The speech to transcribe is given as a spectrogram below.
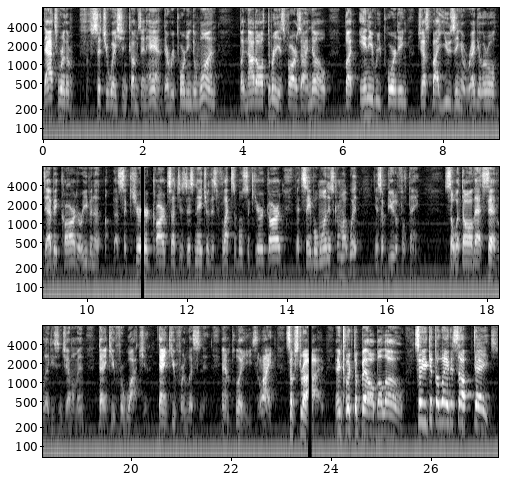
That's where the situation comes in hand. They're reporting to one, but not all three, as far as I know. But any reporting just by using a regular old debit card or even a, a secured card such as this nature, this flexible secured card that Sable One has come up with, is a beautiful thing. So with all that said, ladies and gentlemen, thank you for watching. Thank you for listening. And please like, subscribe, and click the bell below so you get the latest updates.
